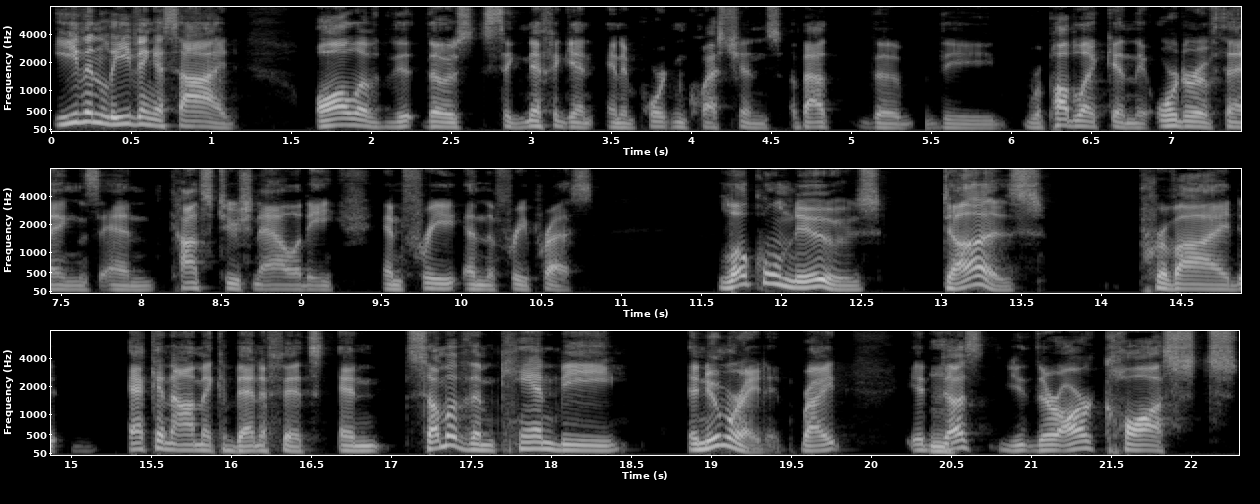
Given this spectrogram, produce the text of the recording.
Even leaving aside all of the, those significant and important questions about the the republic and the order of things and constitutionality and free and the free press, local news does provide economic benefits, and some of them can be enumerated. Right? It mm. does. You, there are costs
